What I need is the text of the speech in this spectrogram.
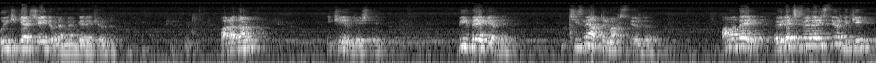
Bu iki gerçeği de öğrenmem gerekiyordu. Aradan iki yıl geçti. Bir bey geldi. Çizme yaptırmak istiyordu. Ama bey öyle çizmeler istiyordu ki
